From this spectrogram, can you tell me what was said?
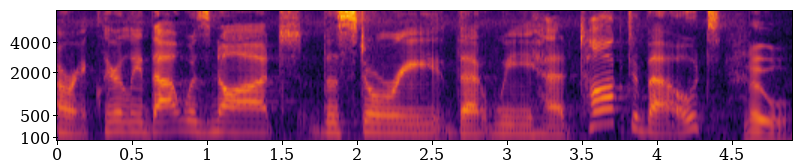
All right, clearly that was not the story that we had talked about. No.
